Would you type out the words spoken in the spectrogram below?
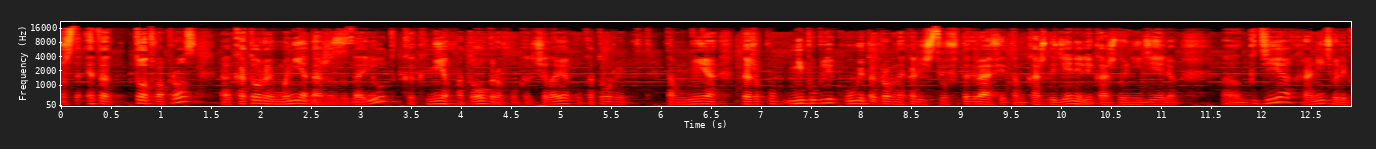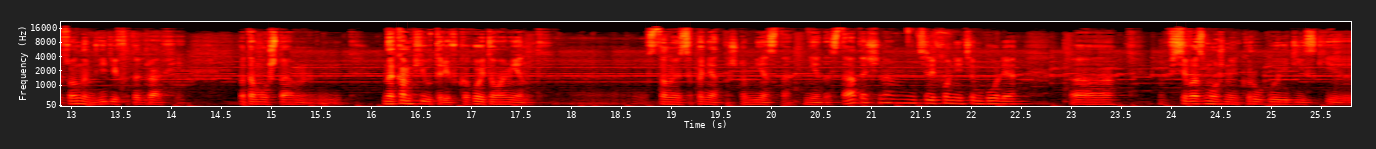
Просто это тот вопрос, э, который мне даже задают, как не фотографу, как человеку, который там не даже не публикует огромное количество фотографий там каждый день или каждую неделю, э, где хранить в электронном виде фотографии. Потому что на компьютере в какой-то момент становится понятно, что места недостаточно, на телефоне тем более. Всевозможные круглые диски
